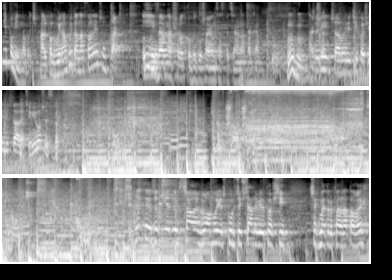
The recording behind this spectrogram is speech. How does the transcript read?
nie powinno być. Ale podwójna płyta na stronie, czy? Tak. I wełna w środku wygłuszająca specjalna taka. Także Czyli trzeba będzie cicho siedzieć w toalecie, mimo wszystko. Jednym strzałem wyłamujesz kurcze ściany wielkości 3 metrów kwadratowych?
